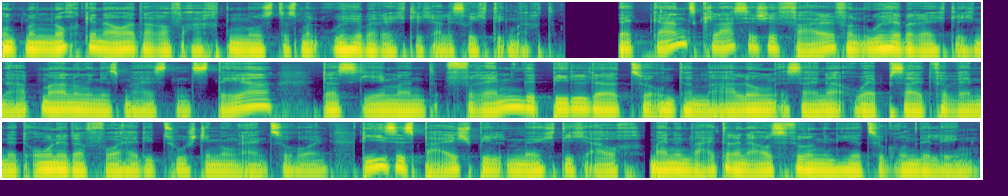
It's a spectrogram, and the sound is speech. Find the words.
und man noch genauer darauf achten muss, dass man urheberrechtlich alles richtig macht. Der ganz klassische Fall von urheberrechtlichen Abmahnungen ist meistens der, dass jemand fremde Bilder zur Untermalung seiner Website verwendet, ohne da vorher die Zustimmung einzuholen. Dieses Beispiel möchte ich auch meinen weiteren Ausführungen hier zugrunde legen.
